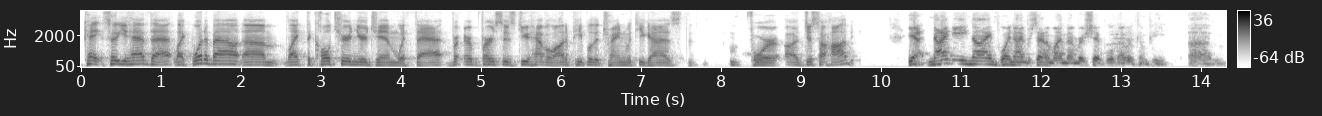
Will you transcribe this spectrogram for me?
Okay, so you have that. Like, what about um, like the culture in your gym with that er, versus do you have a lot of people that train with you guys for uh, just a hobby? Yeah, ninety nine point nine percent of my membership will never compete. Um,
